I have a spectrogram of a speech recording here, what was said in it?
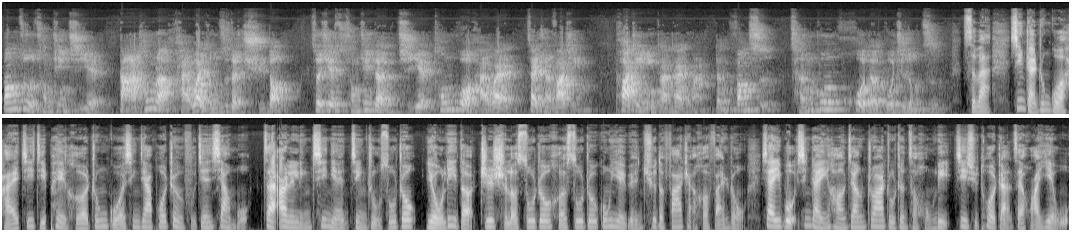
帮助重庆企业打通了海外融资的渠道，这些重庆的企业通过海外债券发行、跨境银团贷款等方式，成功获得国际融资。此外，新展中国还积极配合中国新加坡政府间项目。在二零零七年进驻苏州，有力地支持了苏州和苏州工业园区的发展和繁荣。下一步，星展银行将抓住政策红利，继续拓展在华业务，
